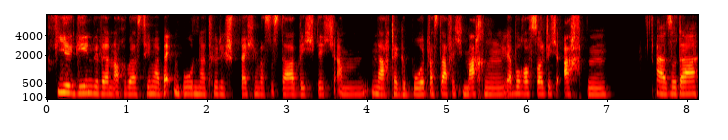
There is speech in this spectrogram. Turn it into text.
viel gehen. Wir werden auch über das Thema Beckenboden natürlich sprechen. Was ist da wichtig ähm, nach der Geburt? Was darf ich machen? Ja, worauf sollte ich achten? Also da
